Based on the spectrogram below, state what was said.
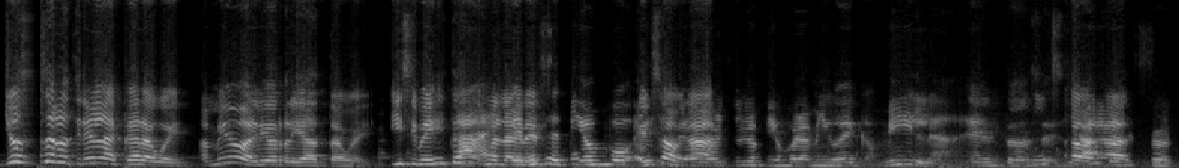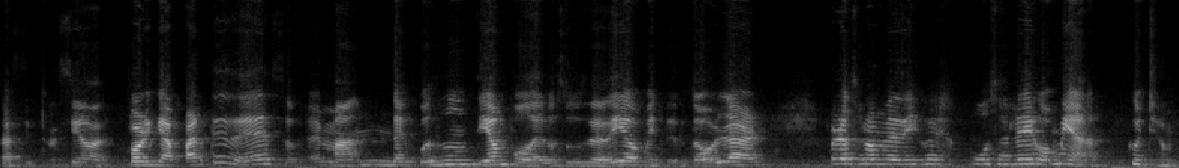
yo se lo tiré en la cara, güey. A mí me valió riata, güey. Y si me dijiste ah, en ese tiempo, él sabía el mejor amigo de Camila. Entonces, ya la situación. Porque aparte de eso, el man, después de un tiempo de lo sucedido, me intentó hablar. Pero solo me dijo excusas. Le digo, mira, escúchame.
